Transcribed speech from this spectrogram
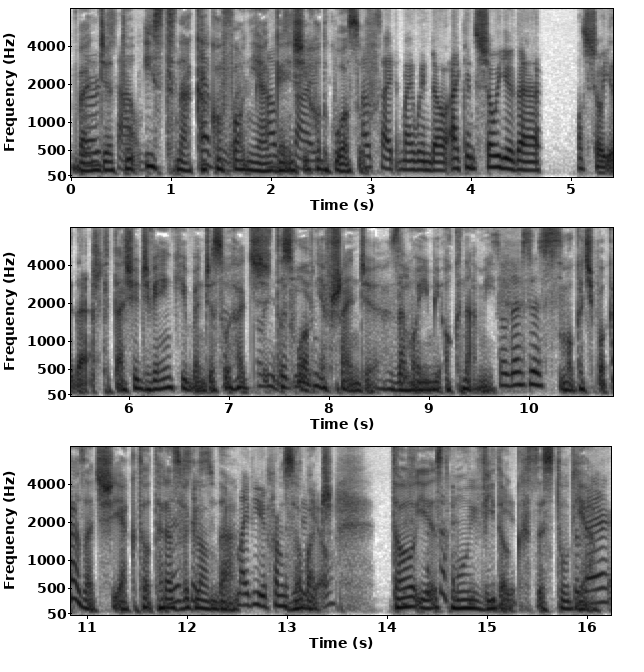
Będzie tu istna kakofonia gęsich odgłosów. Ptasie dźwięki będzie słychać dosłownie wszędzie, za moimi oknami. Mogę ci pokazać, jak to teraz wygląda. Zobacz, to jest mój widok ze studia.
